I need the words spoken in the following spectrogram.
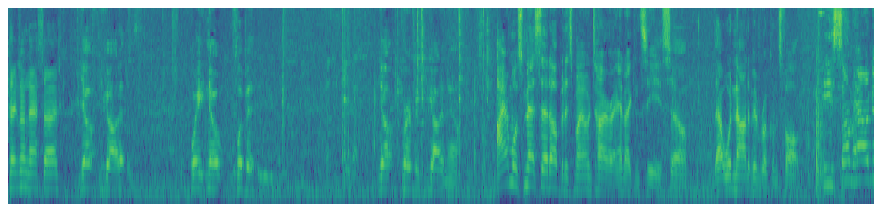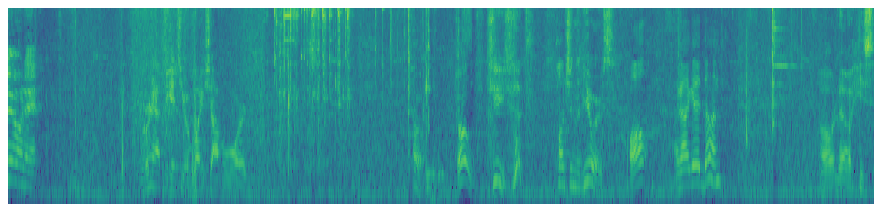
Pegs on that side. Yup, you got it. Wait, no, flip it. Yup, perfect. You got it now. I almost messed that up, and it's my own tire, and I can see. So that would not have been Brooklyn's fault. He's somehow doing it. We're gonna have to get you a bike shop award. Oh, oh, sheesh, punching the viewers. Well, I gotta get it done. Oh no, he's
